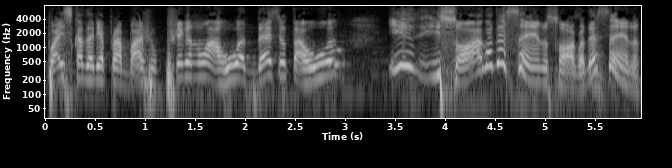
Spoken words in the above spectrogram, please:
vai escadaria pra baixo, chega numa rua, desce outra rua. E, e só água descendo, só água descendo.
